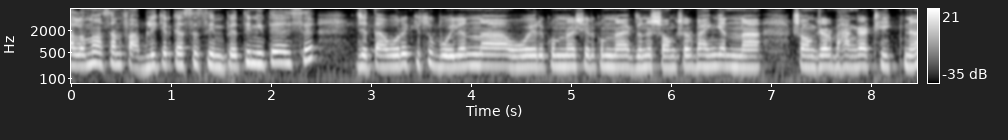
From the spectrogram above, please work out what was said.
আলম হাসান পাবলিকের কাছে সিম্পেতি নিতে আসে যে তা ওরে কিছু বললেন না, ও এরকম না, সেরকম না, একজনের সংসার ভাঙেন না, সংসার ভাঙা ঠিক না,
